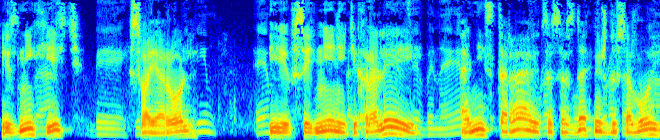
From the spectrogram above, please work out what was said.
из них есть своя роль, и в соединении этих ролей они стараются создать между собой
